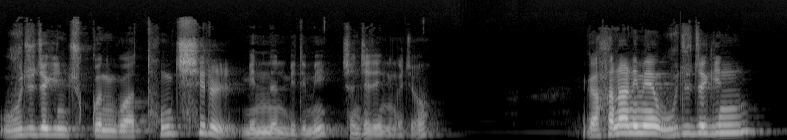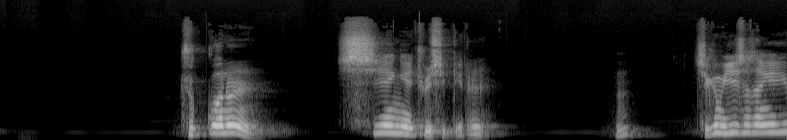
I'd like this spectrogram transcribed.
우주적인 주권과 통치를 믿는 믿음이 전제되어 있는 거죠. 그러니까 하나님의 우주적인 주권을 시행해 주시기를 음? 지금 이 세상에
